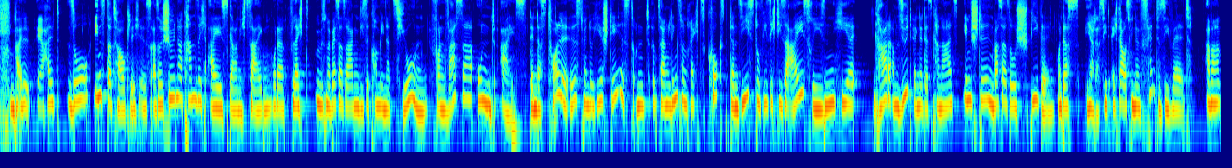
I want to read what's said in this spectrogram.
weil er halt so instatauglich ist. Also schöner kann sich Eis gar nicht zeigen. Oder vielleicht müssen wir besser sagen, diese Kombination von Wasser und Eis. Denn das Tolle ist, wenn du hier stehst und sozusagen links und rechts guckst, dann siehst du, wie sich diese Eisriesen hier gerade am Südende des Kanals im stillen Wasser so spiegeln. Und das, ja, das sieht echt aus wie eine Fantasy-Welt. Aber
